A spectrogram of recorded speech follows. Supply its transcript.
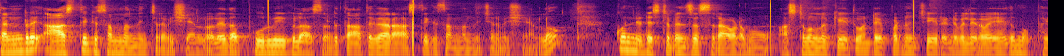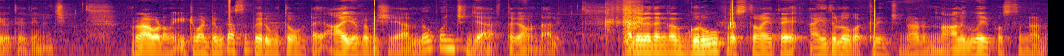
తండ్రి ఆస్తికి సంబంధించిన విషయంలో లేదా పూర్వీకుల ఆస్తి అంటే తాతగారి ఆస్తికి సంబంధించిన విషయంలో కొన్ని డిస్టర్బెన్సెస్ రావడము అష్టమంలో కేతు అంటే ఎప్పటి నుంచి? రెండు వేల ఇరవై ఐదు ముప్పై తేదీ నుంచి రావడం ఇటువంటివి కాస్త పెరుగుతూ ఉంటాయి. ఆ యొక్క విషయాల్లో కొంచెం జాగ్రత్తగా ఉండాలి. అదేవిధంగా గురువు ప్రస్తుతం అయితే ఐదులో వక్రించున్నాడు నాలుగు వైపు వస్తున్నాడు.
